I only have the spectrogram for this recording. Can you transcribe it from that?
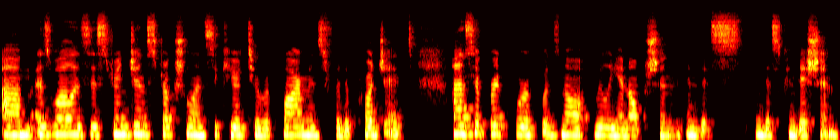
um, as well as the stringent structural and security requirements for the project, handset brickwork was not really an option in this in this condition.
